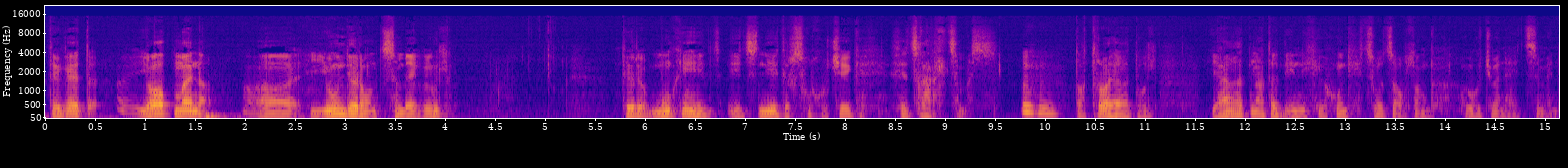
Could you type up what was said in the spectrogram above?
Тэгээд Йоб маань юун дээр унтсан бэ гэвэл тэр мөнхийн эзний тэр сүр хүчээг хязгаарлалцсан байсан. Дотроо яагаад бол яагаад надад энэ их хүнд хэцүү зовлонг өгж байна эзэн минь.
